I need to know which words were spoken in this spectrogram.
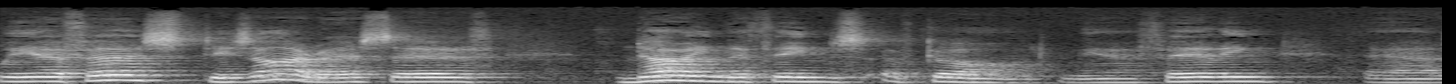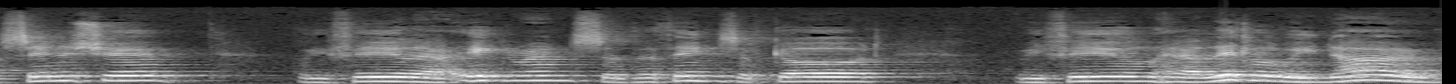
we are first desirous of knowing the things of God. We are feeling uh, our sinnership, we feel our ignorance of the things of God, we feel how little we know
